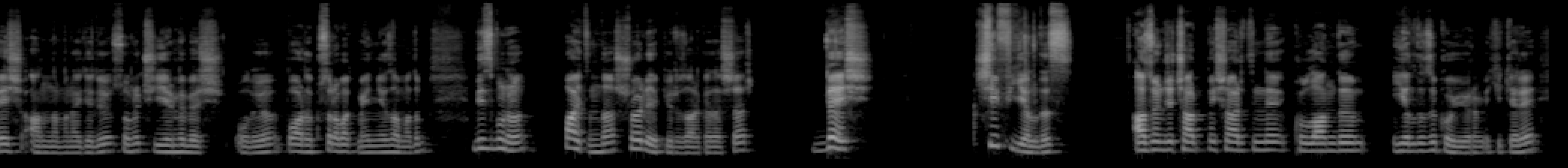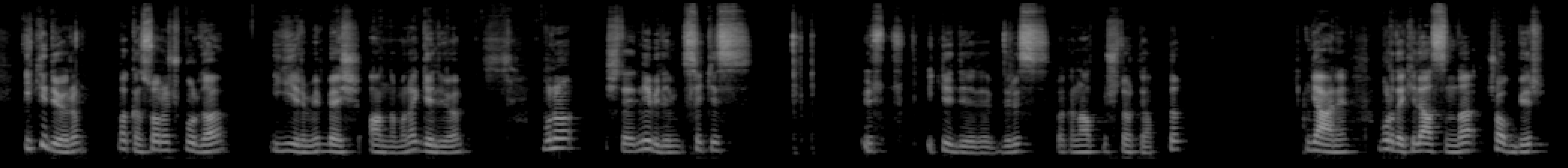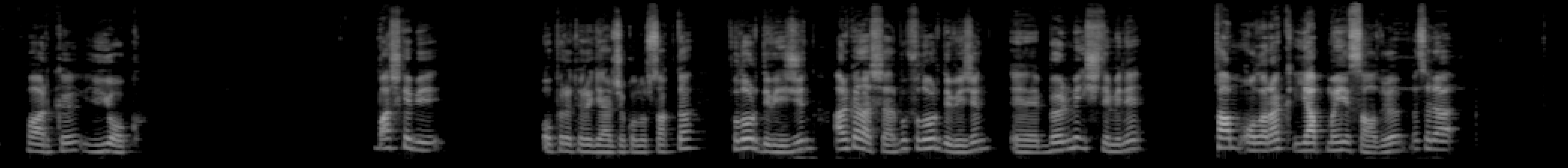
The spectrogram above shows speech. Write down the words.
5 anlamına geliyor. Sonuç 25 oluyor. Bu arada kusura bakmayın yazamadım. Biz bunu Python'da şöyle yapıyoruz arkadaşlar. 5 çift yıldız. Az önce çarpma işaretinde kullandığım yıldızı koyuyorum iki kere. 2 diyorum. Bakın sonuç burada 25 anlamına geliyor. Bunu işte ne bileyim 8 üst 2 diyebiliriz. Bakın 64 yaptı. Yani buradakiyle aslında çok bir farkı yok. Başka bir operatöre gelecek olursak da floor division. Arkadaşlar bu floor division e, bölme işlemini tam olarak yapmayı sağlıyor. Mesela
